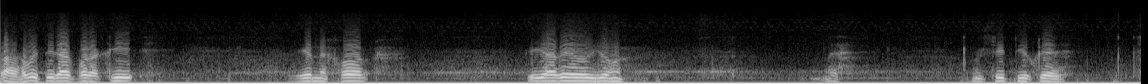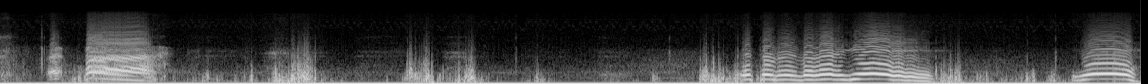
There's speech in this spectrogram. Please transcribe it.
Ah, voy a tirar por aquí y es mejor que ya veo yo eh, un sitio que ¡Ah! esto es resbalar yeah. Yeah.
